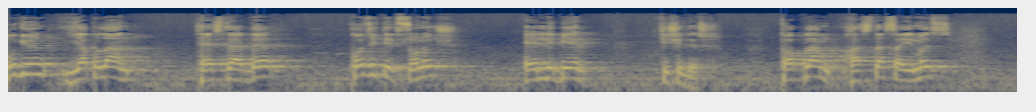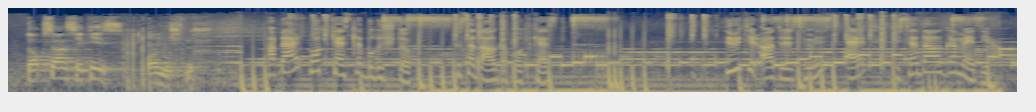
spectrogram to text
Bugün yapılan testlerde pozitif sonuç 51 kişidir. Toplam hasta sayımız 98 olmuştur. Haber podcastle buluştu. Kısa Dalga Podcast. Twitter adresimiz @kısadalgamedya.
